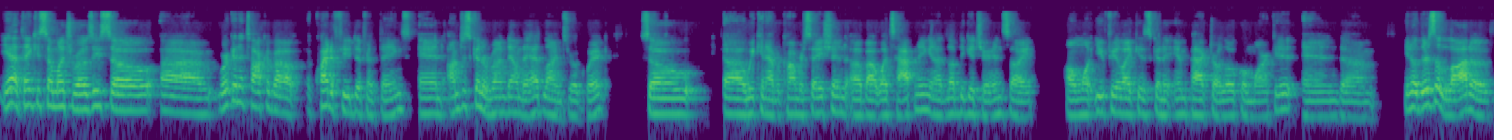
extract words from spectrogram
Yeah, thank you so much, Rosie. So uh, we're going to talk about quite a few different things, and I'm just going to run down the headlines real quick, so uh, we can have a conversation about what's happening. And I'd love to get your insight on what you feel like is going to impact our local market. And, um, you know, there's a lot of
